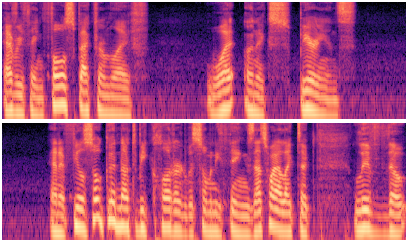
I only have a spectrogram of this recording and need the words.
everything, full spectrum life. What an experience. And it feels so good not to be cluttered with so many things. That's why I like to live the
